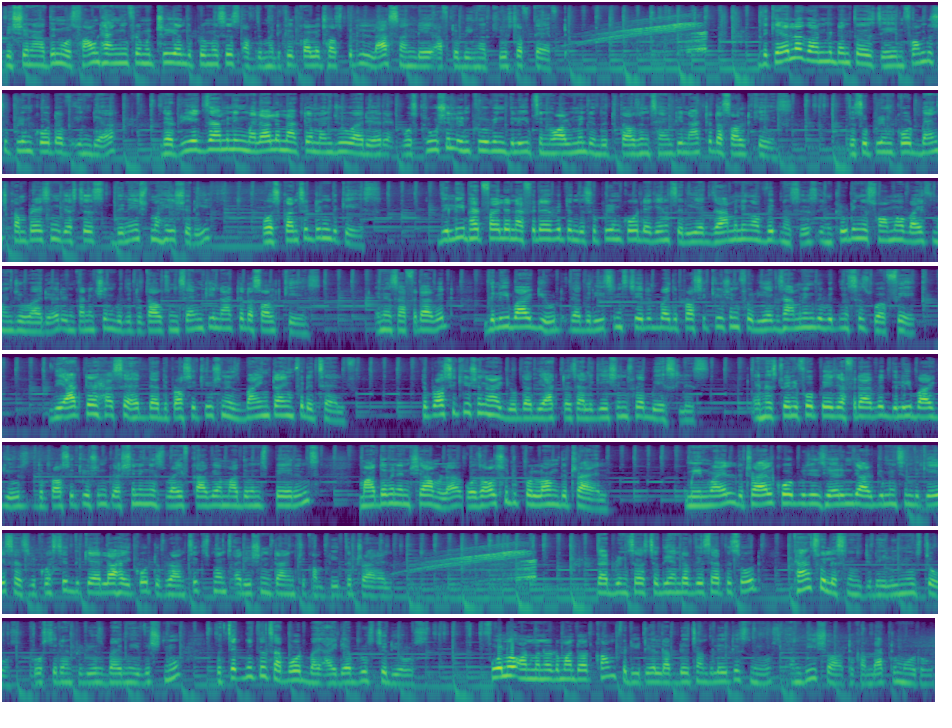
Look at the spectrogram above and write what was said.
Vishwanathan was found hanging from a tree on the premises of the Medical College Hospital last Sunday after being accused of theft. The Kerala government on Thursday informed the Supreme Court of India that re-examining Malayalam actor Manju Warrier was crucial in proving Dileep's involvement in the 2017 actor assault case. The Supreme Court bench comprising Justice Dinesh Maheshwari was considering the case. Dileep had filed an affidavit in the Supreme Court against the re-examining of witnesses, including his former wife Manju Warrier, in connection with the 2017 actor assault case. In his affidavit, Dileep argued that the reasons stated by the prosecution for re-examining the witnesses were fake. The actor has said that the prosecution is buying time for itself. The prosecution argued that the actor's allegations were baseless. In his 24 page affidavit, Dileep argues the prosecution questioning his wife Kavya Madhavan's parents, Madhavan and Shyamala, was also to prolong the trial. Meanwhile, the trial court, which is hearing the arguments in the case, has requested the Kerala High Court to grant six months additional time to complete the trial. That brings us to the end of this episode. Thanks for listening to Daily News Dose, hosted and produced by me, Vishnu, with technical support by Idea Brew Studios. Follow onmanorama.com for detailed updates on the latest news and be sure to come back tomorrow.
